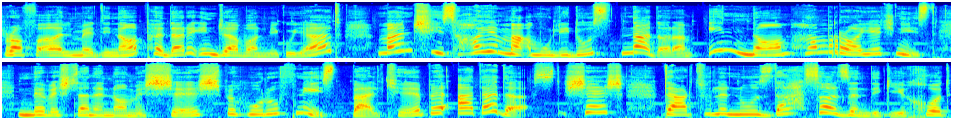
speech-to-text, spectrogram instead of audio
رافائل مدینا پدر این جوان می‌گوید من چیزهای معمولی دوست ندارم. این نام هم رایج نیست. نوشتن نام شش به حروف نیست بلکه به عدد است. شش در طول 19 سال زندگی خود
